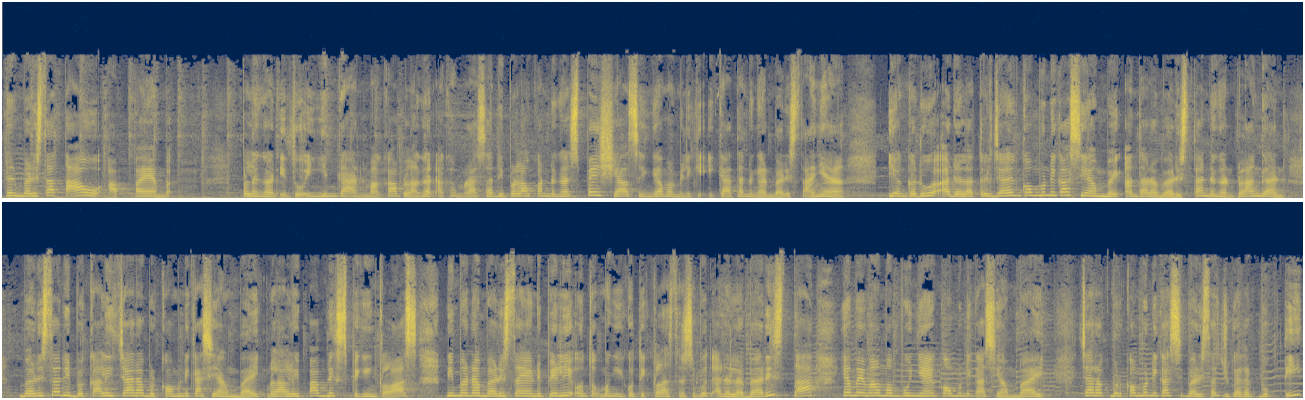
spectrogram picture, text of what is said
dan barista tahu apa yang pelanggan itu inginkan, maka pelanggan akan merasa diperlakukan dengan spesial sehingga memiliki ikatan dengan baristanya. Yang kedua adalah terjalin komunikasi yang baik antara barista dengan pelanggan. Barista dibekali cara berkomunikasi yang baik melalui public speaking class, di mana barista yang dipilih untuk mengikuti kelas tersebut adalah barista yang memang mempunyai komunikasi yang baik. Cara berkomunikasi barista juga terbukti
